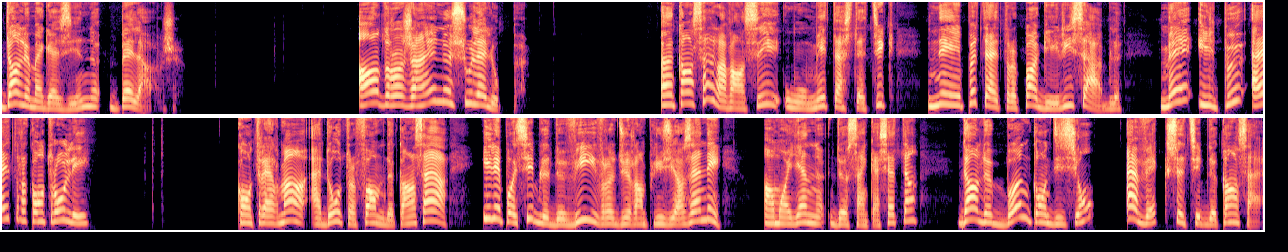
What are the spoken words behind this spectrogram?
dans le magazine Bel Âge. Androgène sous la loupe. Un cancer avancé ou métastatique n'est peut-être pas guérissable, mais il peut être contrôlé. Contrairement à d'autres formes de cancer, il est possible de vivre durant plusieurs années, en moyenne de 5 à 7 ans, dans de bonnes conditions avec ce type de cancer.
